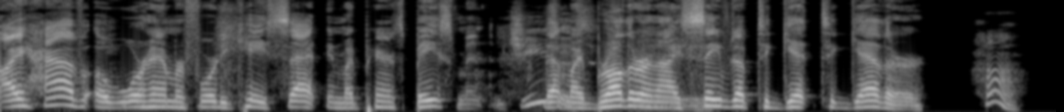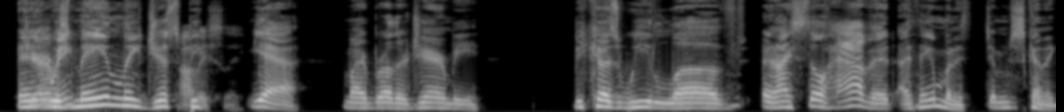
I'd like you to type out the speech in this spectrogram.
I have a Warhammer 40k set in my parents' basement Jesus. that my brother and I saved up to get together, Huh. and it was mainly just be- Obviously. yeah, my brother Jeremy, because we loved, and I still have it. I think I'm gonna, I'm just gonna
